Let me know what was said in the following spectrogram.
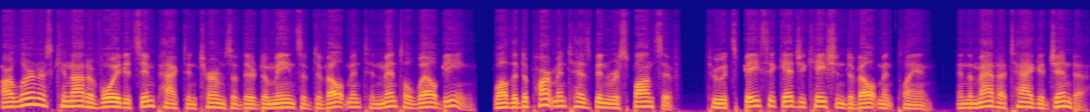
our learners cannot avoid its impact in terms of their domains of development and mental well-being. While the department has been responsive, through its basic education development plan and the MATATAG agenda,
